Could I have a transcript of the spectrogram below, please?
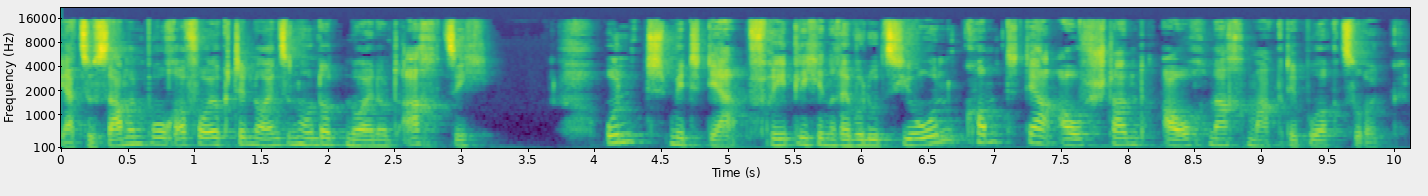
Der Zusammenbruch erfolgte 1989. Und mit der friedlichen Revolution kommt der Aufstand auch nach Magdeburg zurück.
